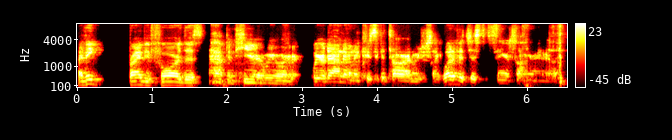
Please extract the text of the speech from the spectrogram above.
I think right before this happened here we were we were down to an acoustic guitar and we are just like what if it's just a singer songwriter like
